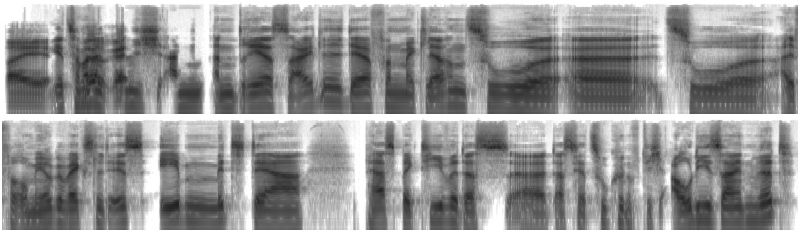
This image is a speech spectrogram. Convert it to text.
Bei, jetzt haben wir ne, natürlich an Andreas Seidel, der von McLaren zu, äh, zu Alfa Romeo gewechselt ist, eben mit der Perspektive, dass äh, das ja zukünftig Audi sein wird.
